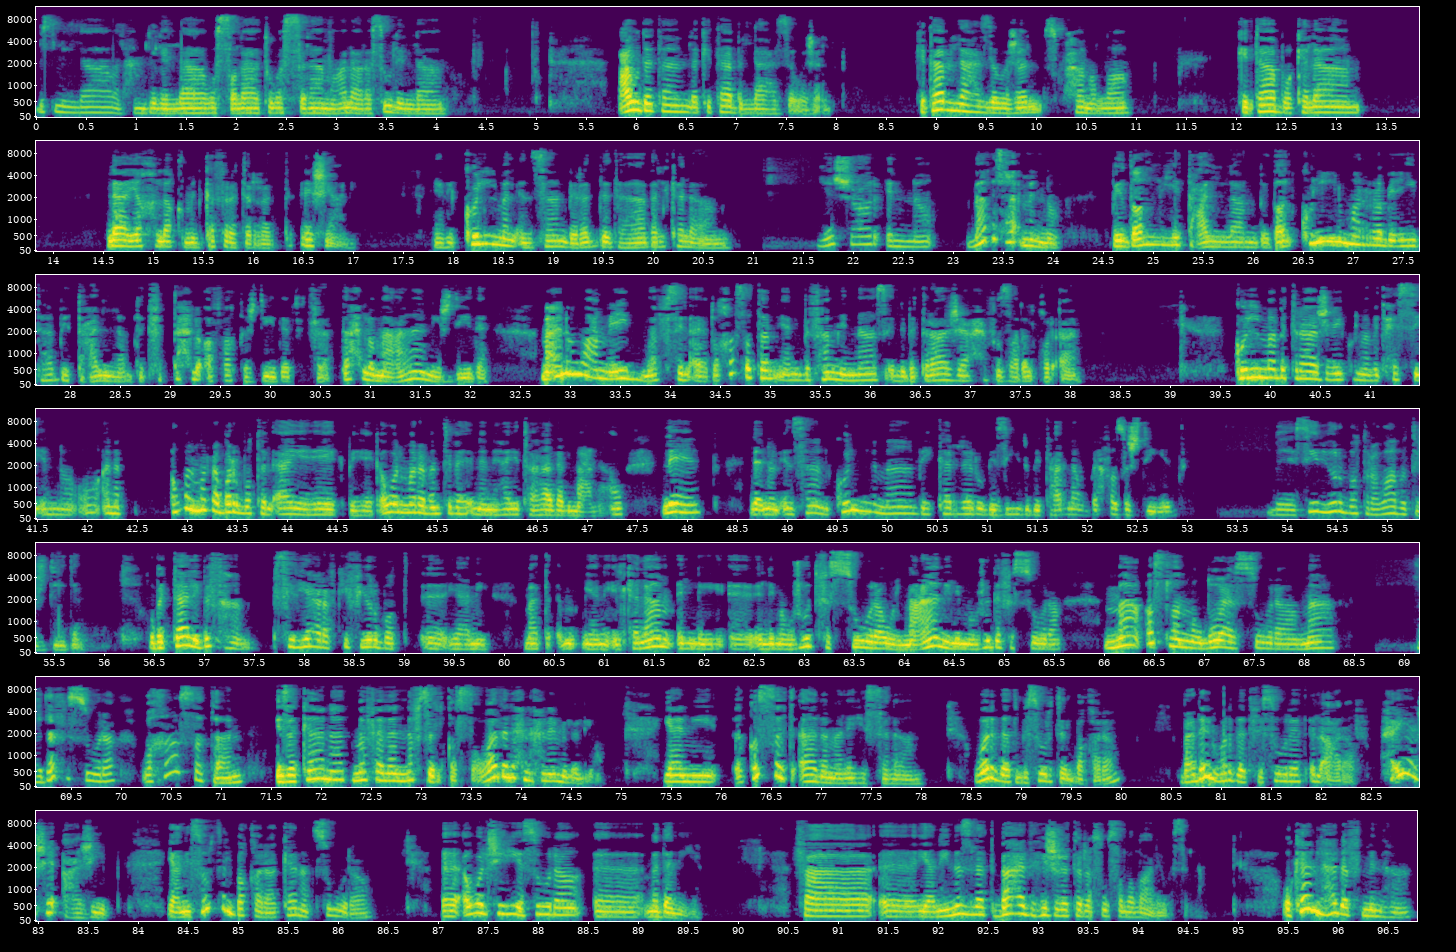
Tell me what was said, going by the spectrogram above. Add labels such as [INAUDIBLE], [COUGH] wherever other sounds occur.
بسم الله والحمد لله والصلاة والسلام على رسول الله. عودة لكتاب الله عز وجل. كتاب الله عز وجل سبحان الله كتاب وكلام لا يخلق من كثرة الرد. إيش يعني؟ يعني كل ما الإنسان بردد هذا الكلام يشعر إنه ما بزهق منه. بضل يتعلم بضل كل مرة بعيدها بيتعلم تتفتح له آفاق جديدة بتتفتح له معاني جديدة. مع إنه هو عم يعيد نفس الآيات وخاصة يعني بفهمني الناس اللي بتراجع حفظها للقرآن كل ما بتراجعي كل ما بتحسي إنه أوه أنا أول مرة بربط الآية هيك بهيك أول مرة بنتبه ان نهايتها هذا المعنى. أو ليه؟ لأنه الإنسان كل ما بيكرر وبيزيد وبيتعلم وبيحفظ جديد بصير يربط روابط جديدة وبالتالي بفهم بصير يعرف كيف يربط آه، يعني ما يعني الكلام اللي آه، اللي موجود في السورة والمعاني اللي موجودة في السورة مع أصلا موضوع السورة مع هدف السورة وخاصة إذا كانت مثلا نفس القصة وهذا اللي إحنا حنعمله اليوم. يعني قصة آدم عليه السلام وردت بسورة البقرة. بعدين وردت في سورة الأعراف. حقيقة شيء عجيب. يعني سورة البقرة كانت سورة آه، أول شيء هي سورة آه، مدنية. ف آه، يعني نزلت بعد هجرة الرسول صلى الله عليه وسلم. وكان الهدف منها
